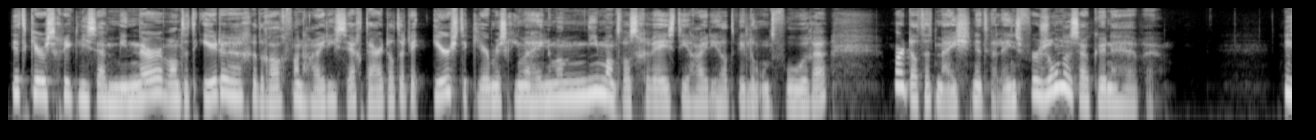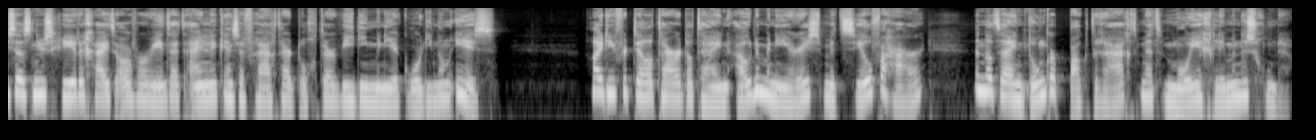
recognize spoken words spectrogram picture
Dit keer schrikt Lisa minder, want het eerdere gedrag van Heidi zegt haar dat er de eerste keer misschien wel helemaal niemand was geweest die Heidi had willen ontvoeren, maar dat het meisje het wel eens verzonnen zou kunnen hebben. Lisa's nieuwsgierigheid overwint uiteindelijk en ze vraagt haar dochter wie die meneer Gordy dan is. Heidi vertelt haar dat hij een oude meneer is met zilver haar en dat hij een donker pak draagt met mooie glimmende schoenen.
